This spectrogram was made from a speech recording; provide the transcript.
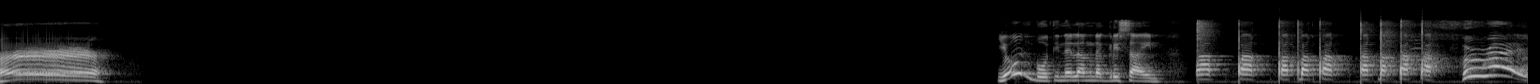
Arr! Yun, buti na lang nag-resign. Pak, pak, pak, pak, pak, pak, pak, pak, pak. Hooray!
